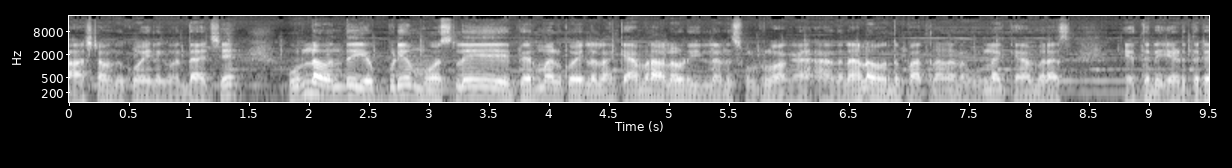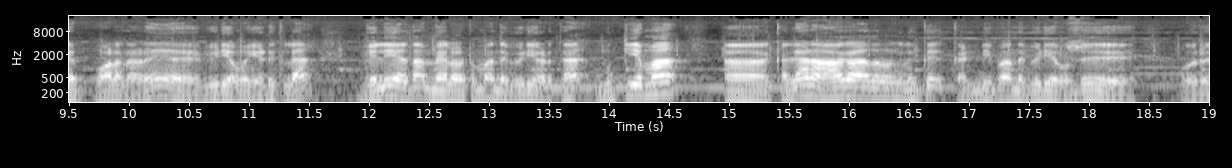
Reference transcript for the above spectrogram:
லாஸ்ட்டாக வந்து கோயிலுக்கு வந்தாச்சு. உள்ளே வந்து எப்படியும் மோஸ்ட்லி பெருமாள் கோயிலெலாம் கேமரா அலோடு இல்லைன்னு சொல்லுவாங்க. அதனால் வந்து பார்த்தோன்னா நான் உள்ளே கேமராஸ் எடுத்துகிட்டு எடுத்துகிட்டே போகல நான் வீடியோவும் எடுக்கல. வெளியே தான் மேலோட்டமாக அந்த வீடியோ எடுத்தேன். முக்கியமாக கல்யாணம் ஆகாதவங்களுக்கு கண்டிப்பாக அந்த வீடியோ வந்து ஒரு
